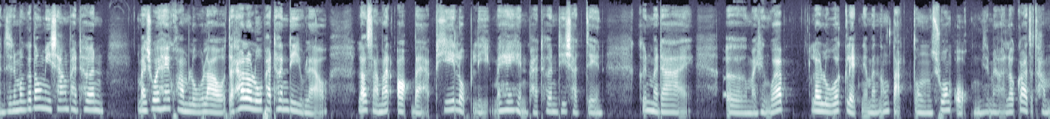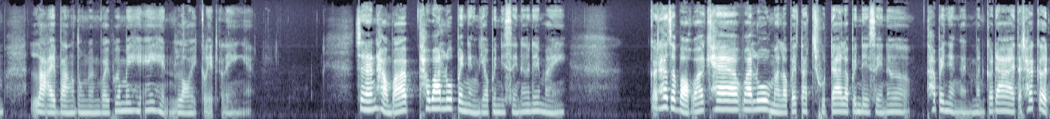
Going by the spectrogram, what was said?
นฉะนั้นมันก็ต้องมีช่างแพทเทิร์น มาช่วยให้ความรู้เรา แต่ถ้าเรารู้แพทเทิร์นดีอยู่แล้ว เราสามารถออกแบบที่หลบหลีกไม่ให้เห็นแพทเทิร์นที่ชัดเจนขึ้นมาได้ เออหมายถึงว่าเรารู้ว่าเกล็ดเนี่ยมันต้องตัดตรงช่วงอกใช่ไหมคะแล้วก็อาจจะทำลายบังตรงนั้นไว้เพื่อไม่ให้เห็นรอยเกล็ดอะไรอย่างเงี้ย ฉะนั้นถามว่าถ้าวาดรูปเป็นอย่างเดียวเป็นดีไซเนอร์ได้ไหม ก็ถ้าจะบอกว่าแค่วาดรูปมาเราไปตัดชุดได้เราเป็นดีไซเนอร์ ถ้าเป็นอย่างนั้นมันก็ได้ แต่ถ้าเกิด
